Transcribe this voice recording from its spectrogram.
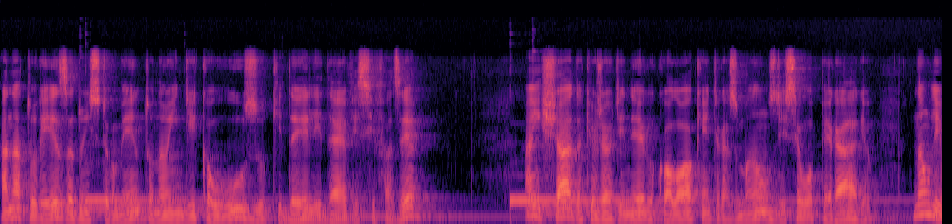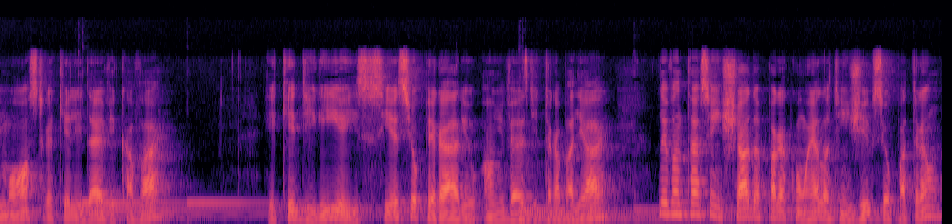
A natureza do instrumento não indica o uso que dele deve se fazer? A enxada que o jardineiro coloca entre as mãos de seu operário não lhe mostra que ele deve cavar? E que diríeis se esse operário, ao invés de trabalhar, levantasse a enxada para com ela atingir seu patrão?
